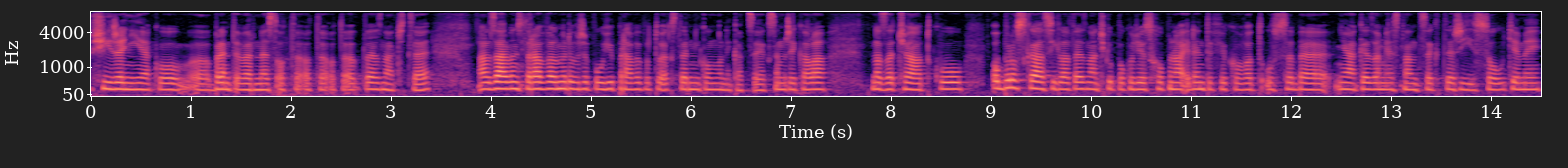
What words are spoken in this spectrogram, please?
šíření jako eh, brand awareness o té, o té, o té, o té značce, ale zároveň se teda velmi dobře použít právě pro tu externí komunikaci. Jak jsem říkala na začátku, obrovská síla té značky, pokud je schopná identifikovat u sebe nějaké zaměstnance, kteří jsou těmi,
